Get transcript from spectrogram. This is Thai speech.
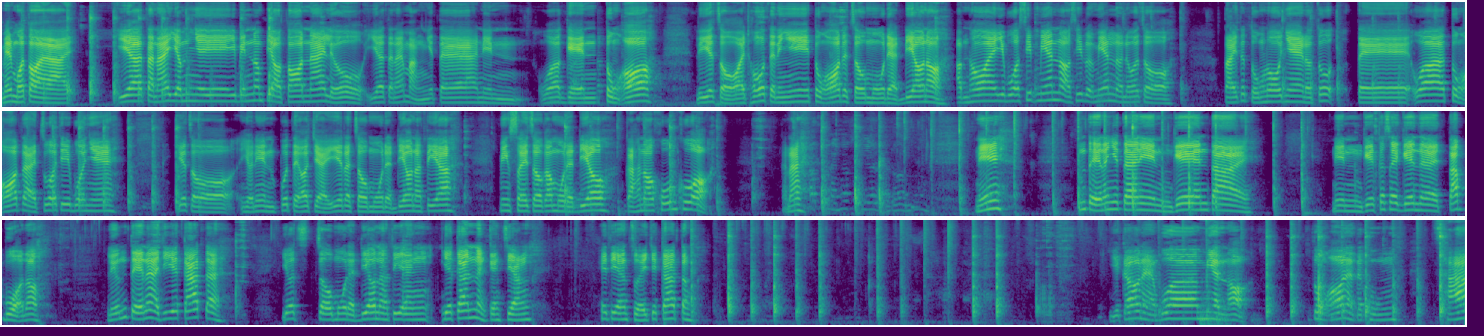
เม็ดหมอต่อยเยอะแต่นายยำยเป็นน้ำเปล่าตอนนายเหลียวเอะแต่นายหมั่งยี่แต่นินว่าเกนตุ่งอ้อลีจะจ่อไอโทษแต่นี้ตุ่งอ้อจะเจอหมูแดดเดียวเนาะอำน้อยยีบัวซิบเมียนเนาะซิบหรือเมียนเลยเนาะจ่อไตตะตุ่งโลเนี่ยแล้วตุแต่ว่าตุ่งอ้อแต่จัวที่บัวแย่เยี่ยจอเหี่ยวนี่พูดแต่เอาใจเยี่ยจะเจอหมูแดดเดียวนะเตี้ยมิงเซยเจอกับหมูแดดเดียวกับฮานอคุ้มคู่อะ นะนี่นั่นแต่นั่นยี่แตนี่เกนตายนี่เกนก็ใส่เกนได้ตับบัวเนาะเหลือยมแต่น่ะจีเยกัดต่ะยอดเจ้ามูแต่เดียวนะที่แองเยกันน่ะแกงเจียงให้ที่แองสวยเจกัดตังยีเก้าเนี่ยบัวเมียนอะตรงอ้อเนี่ยแต่คงเช้า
